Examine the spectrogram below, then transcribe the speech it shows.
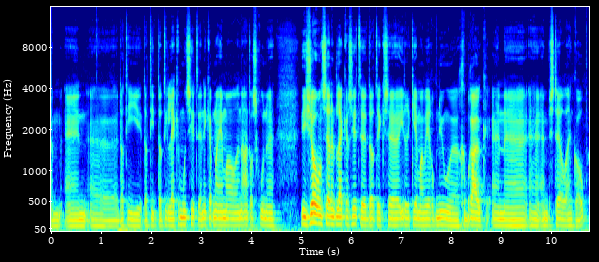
Um, en uh, dat, die, dat, die, dat die lekker moet zitten. En ik heb nou eenmaal een aantal schoenen die zo ontzettend lekker zitten... dat ik ze iedere keer maar weer opnieuw uh, gebruik en, en bestel en koop.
